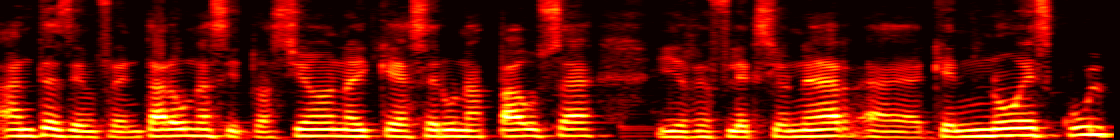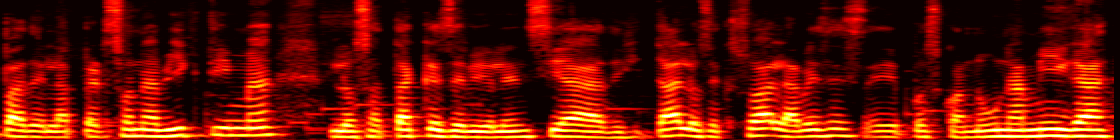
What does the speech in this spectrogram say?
antes de enfrentar una situación hay que hacer una pausa y reflexionar ah, que no es culpa de la persona víctima los ataques de violencia digital o sexual. A veces, eh, pues cuando una amiga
